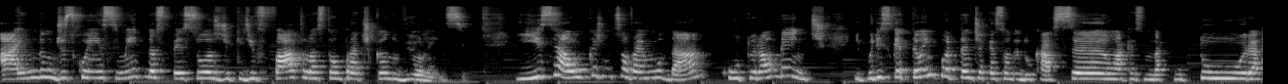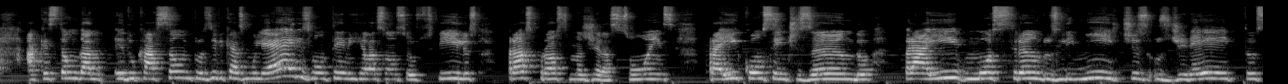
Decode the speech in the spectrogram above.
Ainda um desconhecimento das pessoas de que de fato elas estão praticando violência. E isso é algo que a gente só vai mudar culturalmente. E por isso que é tão importante a questão da educação, a questão da cultura, a questão da educação, inclusive, que as mulheres vão ter em relação aos seus filhos para as próximas gerações, para ir conscientizando, para ir mostrando os limites, os direitos.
